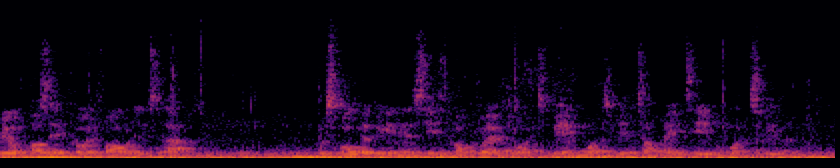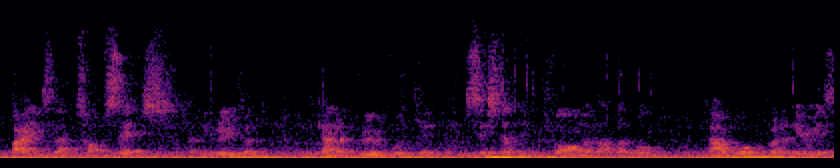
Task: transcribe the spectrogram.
real positive going forward into that. We spoke at the beginning of the season about where we want to be and what to be a top eight team and what to even buy into that top six of the group. And we kind of proved we can consistently perform at that level. Now what we've got to do is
